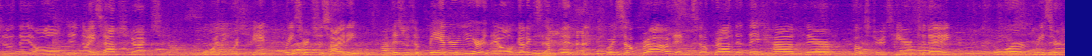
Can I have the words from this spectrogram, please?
So they all did nice abstracts for the Orthopedic Research Society. This was a banner year. They all got accepted. We're so proud and so proud that they have their posters here today for Research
